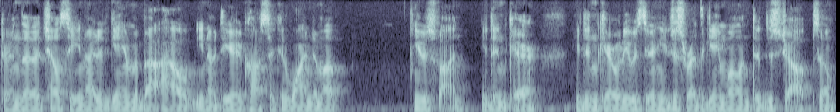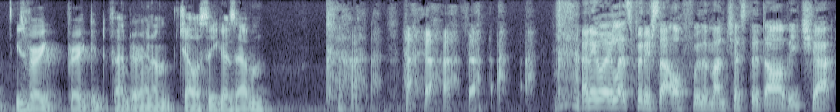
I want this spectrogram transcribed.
during the Chelsea United game about how you know Diego Costa could wind him up. He was fine. He didn't care. He didn't care what he was doing. He just read the game well and did his job. So he's a very, very good defender, and I'm jealous that you guys have him. anyway, let's finish that off with a Manchester Derby chat.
